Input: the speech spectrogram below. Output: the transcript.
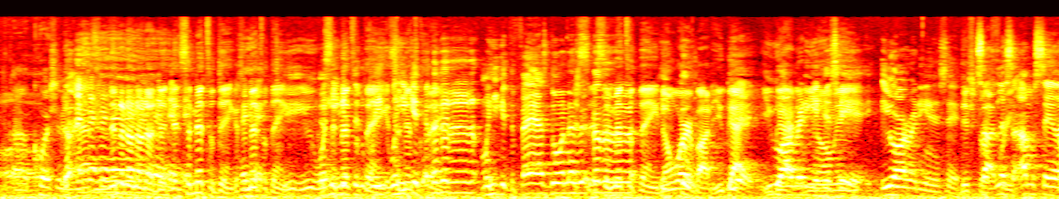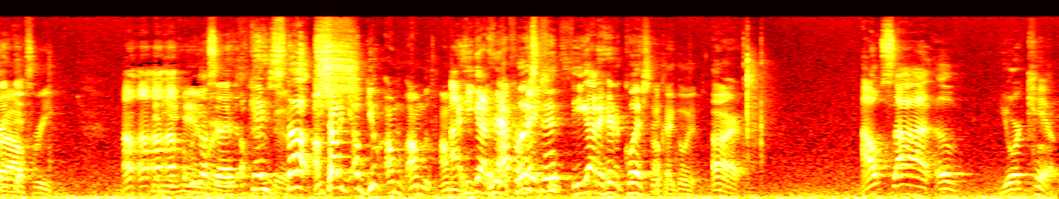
uh, question No, and hey, answer. hey, No, no, no, no, no. hey, hey, It's a mental thing. It's a mental thing. you- It's a mental thing. It's When a he get mental the thing. when he get the fast doing this, It's- it's a mental thing. Don't worry about it. You got it. You You got it. already in his what I mean? head. You already in his head. So listen, I'm gonna say it like proud this. freak. I, I, Give me I, a I'm gonna say, okay, Good. stop. I'm trying to. I'm, giving- I'm, I'm, I'm Uh, he gotta hear the question. He gotta hear the question. Okay, go ahead. All right. Outside of your camp,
